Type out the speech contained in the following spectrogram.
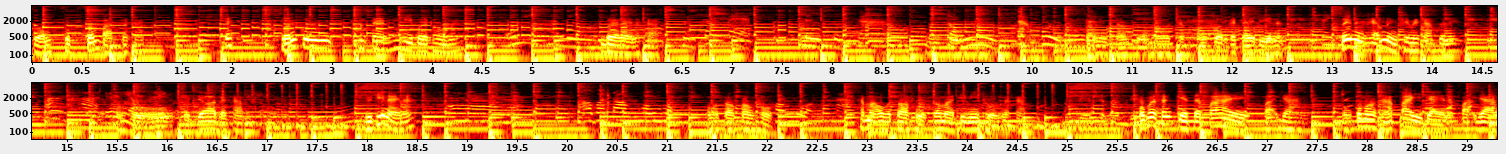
สวนสุขสมบัตินะครับ เอ๊ะสวนคุณคุณแตนที่มีเบอร์โทรไหมโอ้มีค่ะมีเบอร์อะไรนะครับศูนย์เก้าแปดหนึ่งศูนย์เก้าสองหนึ่งสามศูนย์สาค่ะมสามศูนย์โอ้เจ้าของสวนก็ใจดีนะซื้อหนึ่งแถมหนึ่งใช่ไหมครับตัวนี้อ่าค่ะเดี๋ยวโอ้เดี๋โหยวให้สุดยอดนะครับ อยู่ที่ไหนนะเอาอบตคลองหกอบตคลองหกคลองหลวงค่ะถ้ามาอบตถูกก็มาที่นี่ถูกนะครับเรียนเจริญวิทผมย์มาสังเกตแต่ป้ายปะยาง ผมก็มองหาป้ายใหญ่ๆนะปะยาง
